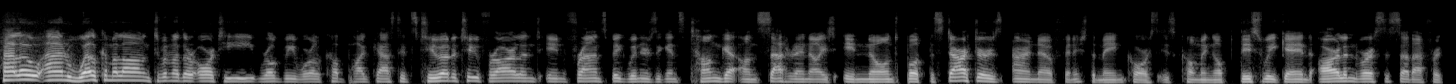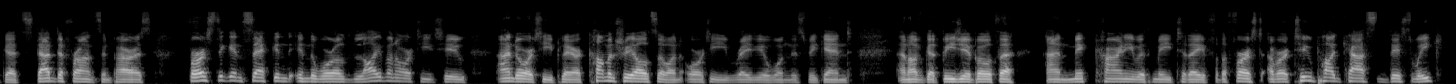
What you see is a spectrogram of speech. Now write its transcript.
Hello and welcome along to another RTE Rugby World Cup podcast. It's two out of two for Ireland in France. Big winners against Tonga on Saturday night in Nantes. But the starters are now finished. The main course is coming up this weekend. Ireland versus South Africa at Stade de France in Paris first against second in the world, live on RTE2 and RTE Player. Commentary also on RTE Radio 1 this weekend. And I've got BJ Botha and Mick Kearney with me today for the first of our two podcasts this week.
